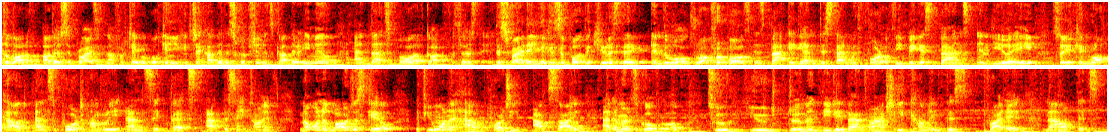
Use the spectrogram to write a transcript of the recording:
and a lot of other surprises. Now for table booking, you can check out the description, it's got their email, and that's all I've got for Thursday. This Friday, you can support the cutest thing in the world. Rock for Paws is back again, this time with four of the biggest bands in the UAE, so you can rock out and support hungry and sick pets at the same time. Now on a larger scale, if you want to have a party outside at Emirates Golf Club, two huge German DJ bands are actually coming this Friday. Now it's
